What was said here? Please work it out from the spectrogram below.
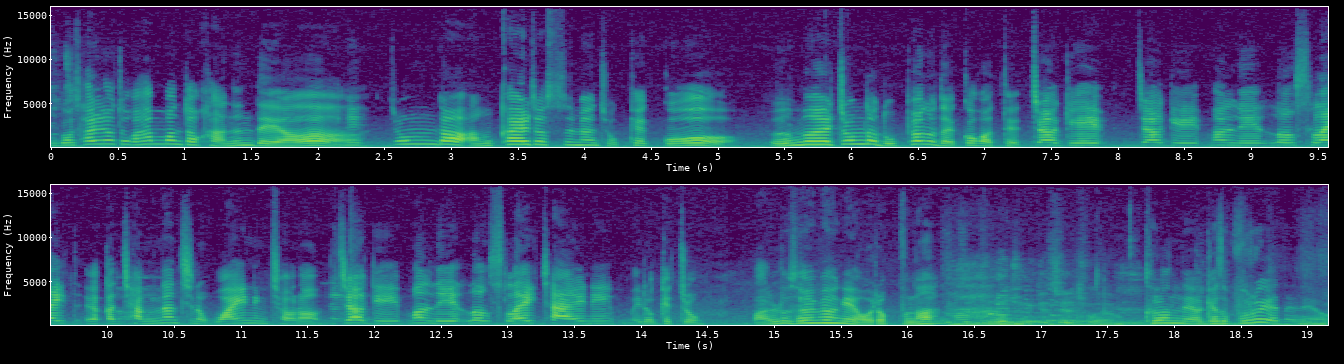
이거 살려두고 한번 더 가는데요. 좀더 안 칼졌으면 좋겠고 음을 좀 더 높여도 될 것 같아. 저기 저기 멀리 looks like 약간 장난치는 와이닝처럼 저기 멀리 looks like tiny 이렇게 좀 말로 설명이 어렵구나. 불러주는 게 제일 좋아요. 그렇네요. 계속 부르게 되네요.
